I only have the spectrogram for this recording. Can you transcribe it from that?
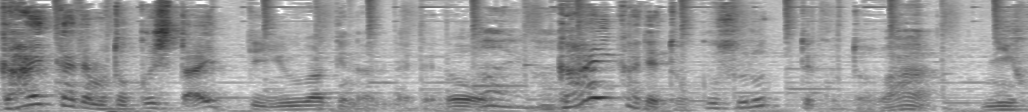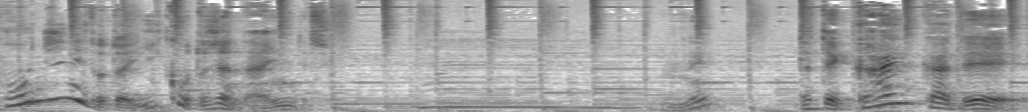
外貨でも得したいっていうわけなんだけど、はいはい、外貨で得するってことは日本人にとってはいいことじゃないんですよ。ね、だって外貨で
